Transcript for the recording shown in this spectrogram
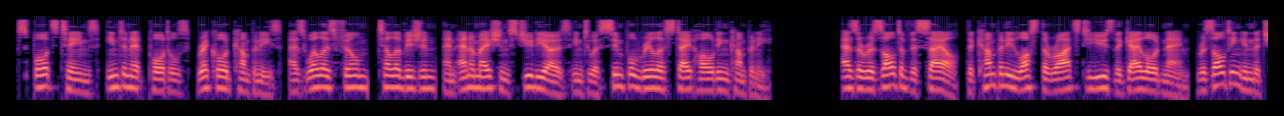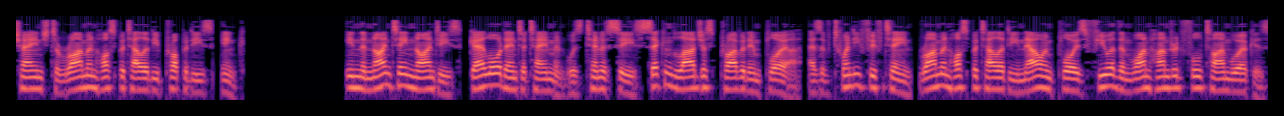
sports teams, internet portals, record companies, as well as film, television, and animation studios into a simple real estate holding company. As a result of the sale, the company lost the rights to use the Gaylord name, resulting in the change to Ryman Hospitality Properties, Inc. In the 1990s, Gaylord Entertainment was Tennessee's second largest private employer. As of 2015, Ryman Hospitality now employs fewer than 100 full-time workers.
